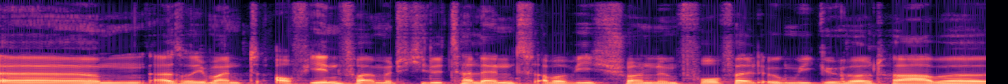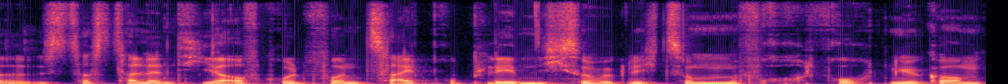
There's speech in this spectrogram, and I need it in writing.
Ähm, also jemand auf jeden Fall mit viel Talent, aber wie ich schon im Vorfeld irgendwie gehört habe, ist das Talent hier aufgrund von Zeitproblemen nicht so wirklich zum Frucht, Fruchten gekommen.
